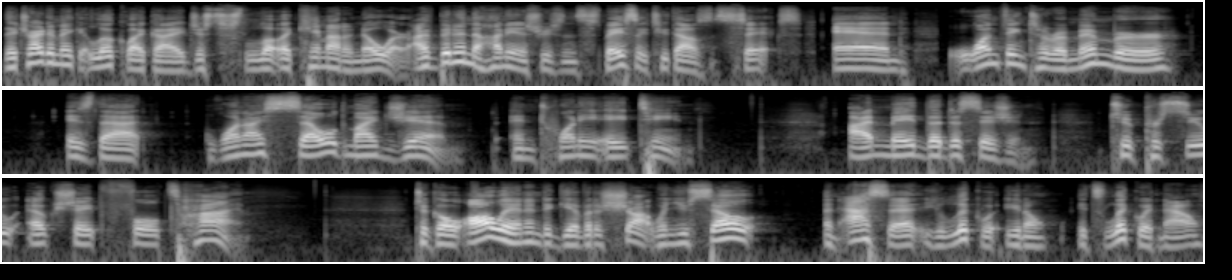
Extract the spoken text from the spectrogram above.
They tried to make it look like I just slow, like came out of nowhere. I've been in the hunting industry since basically 2006. And one thing to remember is that when I sold my gym in 2018, I made the decision to pursue Elk Shape full time, to go all in and to give it a shot. When you sell an asset, you liquid, you know, it's liquid now.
